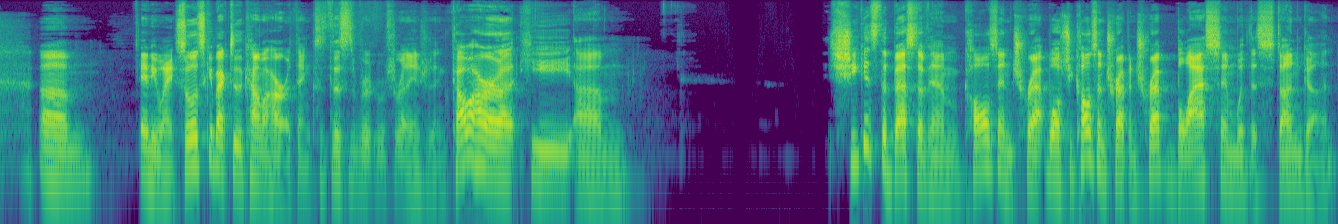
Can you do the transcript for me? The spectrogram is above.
um anyway, so let's get back to the Kawahara thing cuz this is re- really interesting. Kawahara, he um she gets the best of him, calls in Trepp. Well, she calls in Trepp and Trepp blasts him with the stun gun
